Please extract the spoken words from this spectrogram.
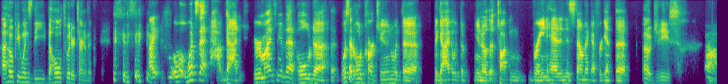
I hope he wins the the whole Twitter tournament. I what's that? Oh, God, it reminds me of that old. uh What's that old cartoon with the the guy with the you know the talking brain head in his stomach? I forget the. Oh, geez. Uh,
